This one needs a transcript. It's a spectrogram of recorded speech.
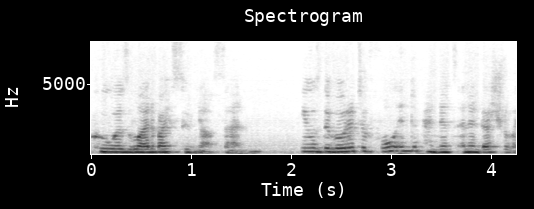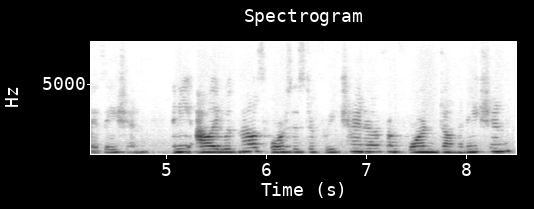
who was led by Sun Yat-sen. He was devoted to full independence and industrialization, and he allied with Mao's forces to free China from foreign domination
